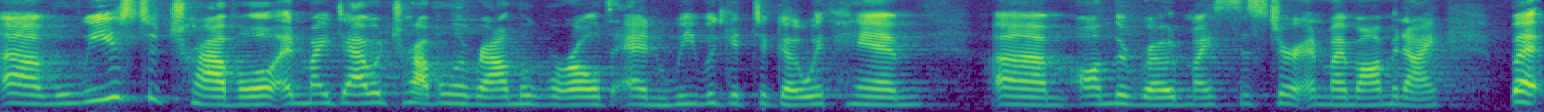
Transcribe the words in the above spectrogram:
Um, we used to travel, and my dad would travel around the world, and we would get to go with him um, on the road, my sister and my mom and I. But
